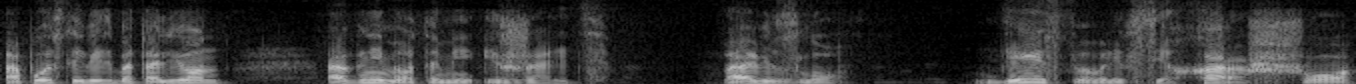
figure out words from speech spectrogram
а после весь батальон огнеметами изжарить. Повезло. Действовали все хорошо.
